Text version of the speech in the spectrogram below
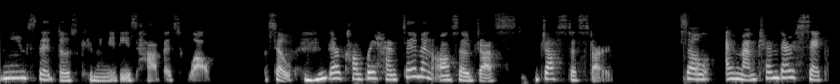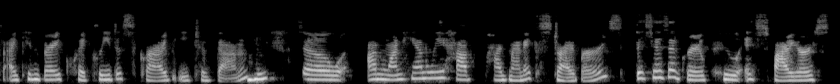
needs that those communities have as well. So mm-hmm. they're comprehensive and also just just a start. So I mentioned there's six. I can very quickly describe each of them. Mm-hmm. So on one hand, we have pragmatic strivers. This is a group who aspires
